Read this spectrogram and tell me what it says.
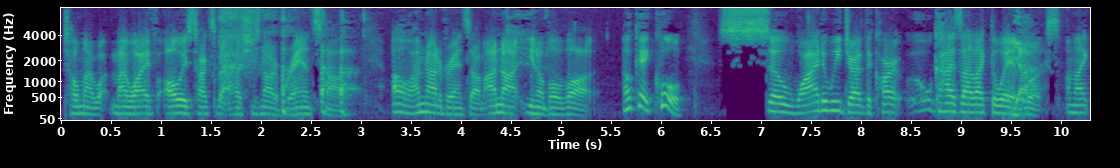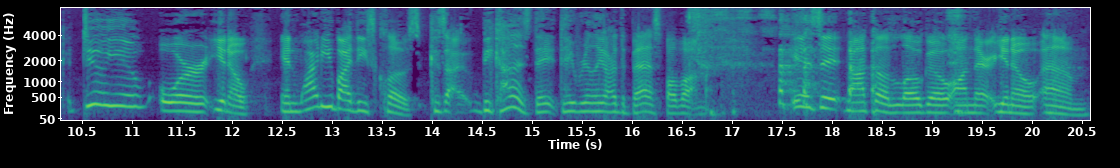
told my my wife always talks about how she's not a brand snob. Oh i'm not a brand snob. I'm not you know blah blah blah. Okay cool so why do we drive the car? Oh, guys, I like the way it yeah. looks. I'm like, do you? Or you know, and why do you buy these clothes? Because I because they they really are the best. Blah blah. Like, Is it not the logo on there? You know, um,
